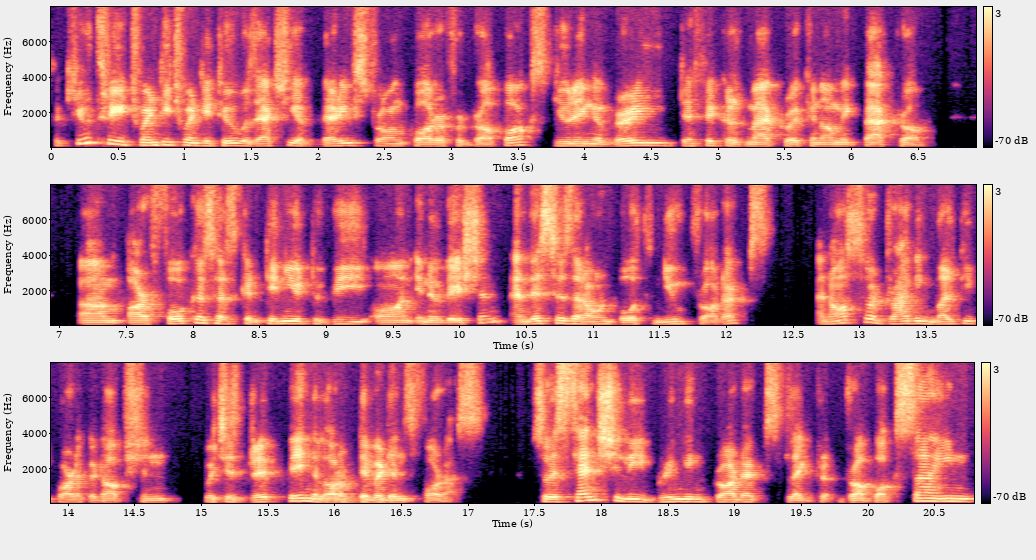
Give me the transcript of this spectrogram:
So Q3 2022 was actually a very strong quarter for Dropbox during a very difficult macroeconomic backdrop. Um, our focus has continued to be on innovation, and this is around both new products and also driving multi-product adoption, which is paying a lot of dividends for us. So essentially bringing products like Dropbox Sign,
